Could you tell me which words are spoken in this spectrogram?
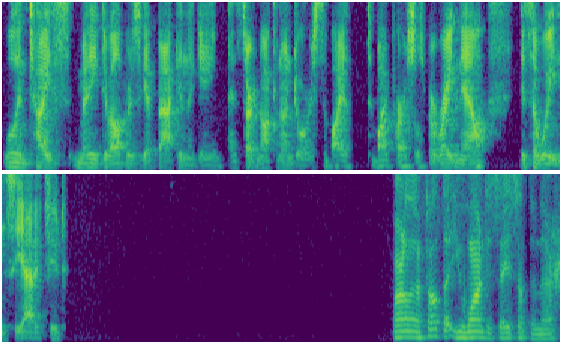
will entice many developers to get back in the game and start knocking on doors to buy to buy parcels. But right now, it's a wait and see attitude. Marlon, I felt that you wanted to say something there.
